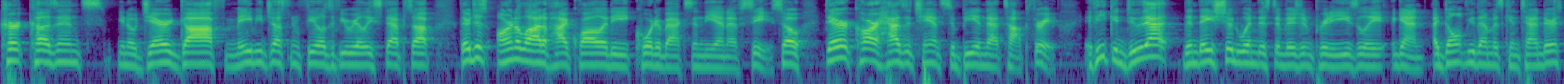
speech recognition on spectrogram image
Kirk Cousins, you know, Jared Goff, maybe Justin Fields if he really steps up. There just aren't a lot of high quality quarterbacks in the NFC. So Derek Carr has a chance to be in that top three. If he can do that, then they should win this division pretty easily. Again, I don't view them as contenders,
